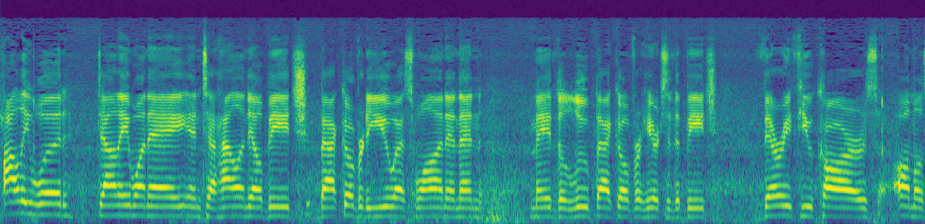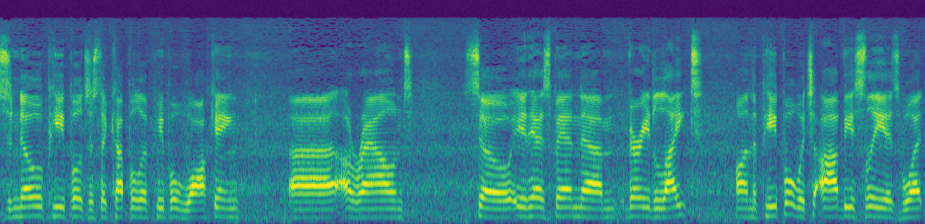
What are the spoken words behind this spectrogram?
Hollywood down A1A into Hallandale Beach, back over to US 1, and then made the loop back over here to the beach. Very few cars, almost no people, just a couple of people walking uh, around. So it has been um, very light on the people, which obviously is what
